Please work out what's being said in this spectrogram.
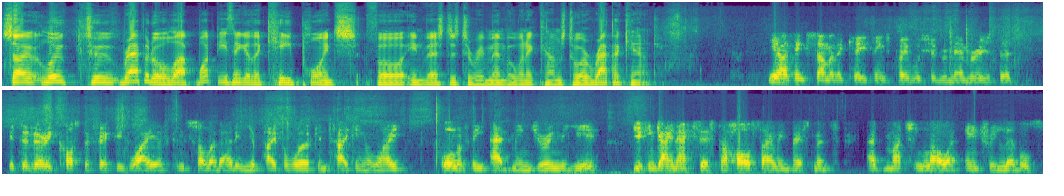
So, Luke, to wrap it all up, what do you think are the key points for investors to remember when it comes to a wrap account? Yeah, I think some of the key things people should remember is that it's a very cost-effective way of consolidating your paperwork and taking away all of the admin during the year. You can gain access to wholesale investments at much lower entry levels.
